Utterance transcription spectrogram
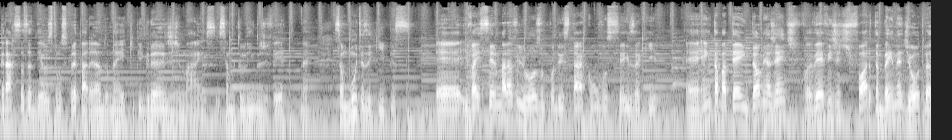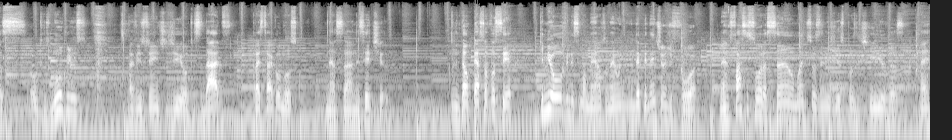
graças a Deus, estamos preparando, né? Equipe grande demais, isso é muito lindo de ver, né? São muitas equipes é, e vai ser maravilhoso poder estar com vocês aqui é, em Tabaté. Então, minha gente, vai vir gente de fora também, né? De outras, outros núcleos, vai vir gente de outras cidades para estar conosco nessa, nesse retiro. Então, peço a você que me ouve nesse momento, né, independente de onde for, né, faça sua oração, mande suas energias positivas, né,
